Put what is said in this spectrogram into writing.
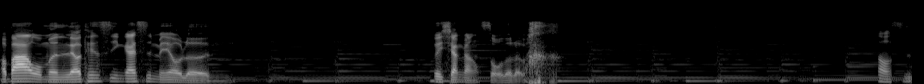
好吧，我们聊天室应该是没有人对香港熟的了吧？老师，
